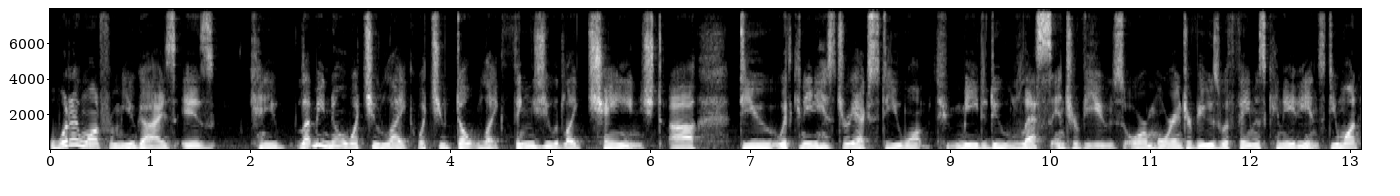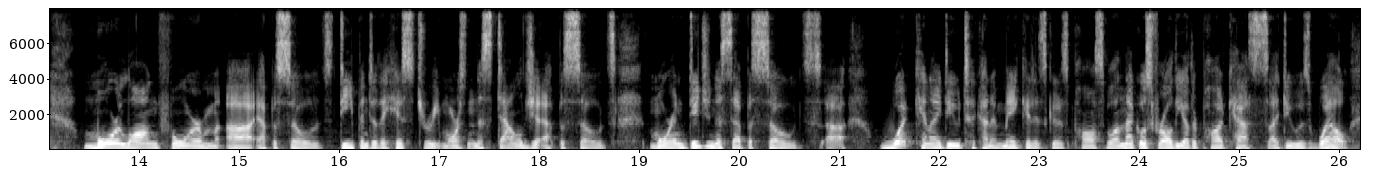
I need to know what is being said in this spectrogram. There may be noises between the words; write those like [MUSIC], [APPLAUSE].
what I want from you guys is can you let me know what you like, what you don't like, things you would like changed? Uh, do you, with Canadian History Ehx, do you want to, me to do less interviews or more interviews with famous Canadians? Do you want more long form uh, episodes deep into the history, more nostalgia episodes, more Indigenous episodes? Uh, what can I do to kind of make it as good as possible? And that goes for all the other podcasts I do as well.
